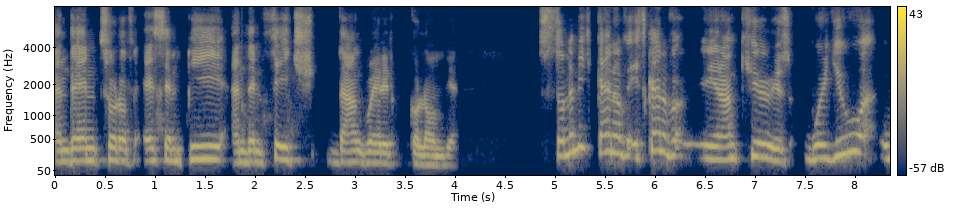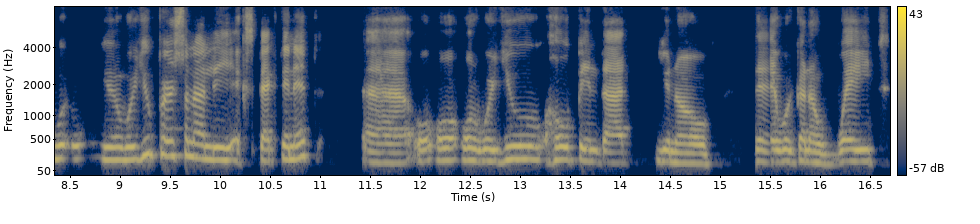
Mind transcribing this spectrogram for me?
and then sort of S&P and then Fitch downgraded Colombia. So let me kind of it's kind of you know I'm curious were you you know were you personally expecting it uh, or, or, or were you hoping that you know they were going to wait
